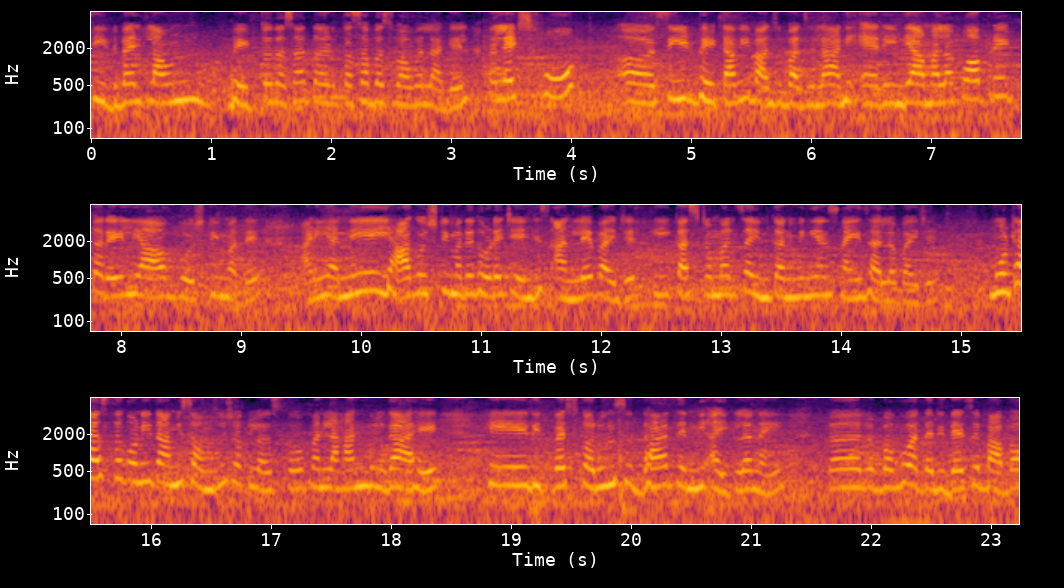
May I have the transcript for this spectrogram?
सीट बेल्ट लावून भेटतो तसा तर कसं बसवावं लागेल. तर लेट्स होप सीट भेटावी बाजूबाजूला आणि एअर इंडिया आम्हाला कॉपरेट करेल या गोष्टीमध्ये. आणि यांनी ह्या गोष्टीमध्ये थोडे चेंजेस आणले पाहिजेत की कस्टमरचं इन्कन्व्हिनियन्स नाही झालं पाहिजे. मोठं असतं कोणी तर आम्ही समजू शकलो असतो पण लहान मुलगा आहे हे रिक्वेस्ट करूनसुद्धा त्यांनी ऐकलं नाही. तर बघू आता हृदयचे बाबा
